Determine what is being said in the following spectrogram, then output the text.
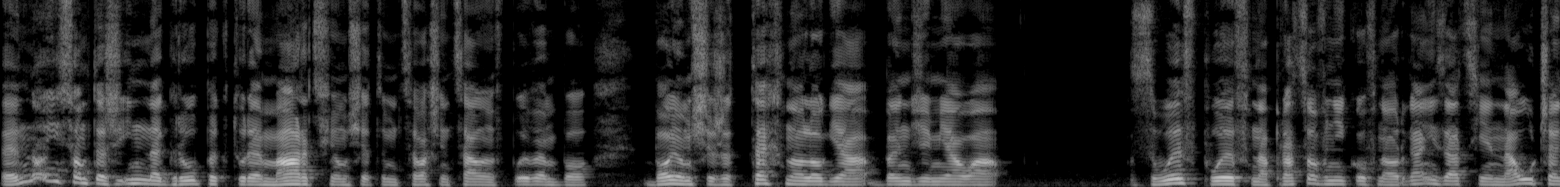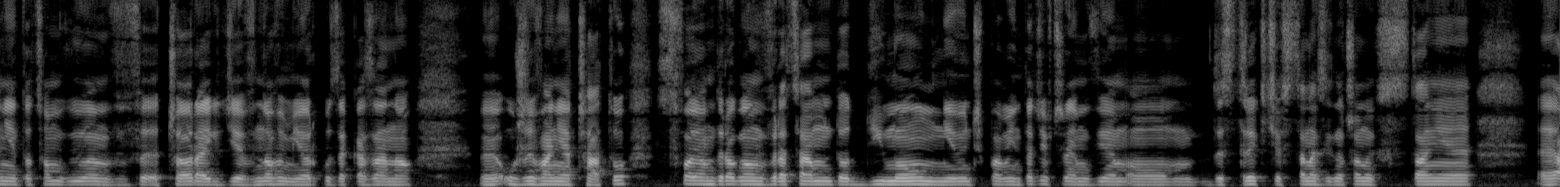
E, no i są też inne grupy, które martwią się tym właśnie całym wpływem, bo boją się, że technologia będzie miała zły wpływ na pracowników, na organizację, na uczenie, to co mówiłem wczoraj, gdzie w Nowym Jorku zakazano używania czatu. Swoją drogą wracam do Dimon, nie wiem czy pamiętacie, wczoraj mówiłem o dystrykcie w Stanach Zjednoczonych w stanie E,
